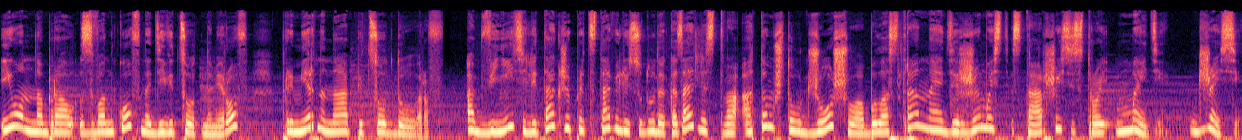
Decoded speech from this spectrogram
и он набрал звонков на 900 номеров примерно на 500 долларов. Обвинители также представили суду доказательства о том, что у Джошуа была странная одержимость старшей сестрой Мэдди, Джесси.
